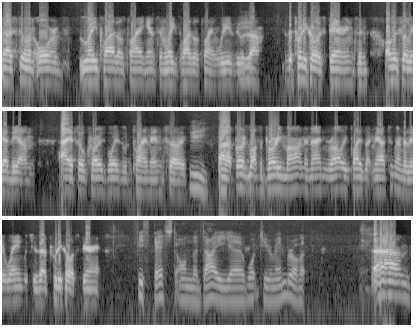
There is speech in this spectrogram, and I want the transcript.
you know, still in awe of league players I was playing against and league players I was playing with. It was mm. um, it was a pretty cool experience, and obviously we had the um AFL Crows boys would play him in. So mm. uh, lots of Brodie Martin and Aiden Riley plays like now. Took under their wing, which is a pretty cool experience. Fifth best on the day. Uh, what do you remember of it? Um,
